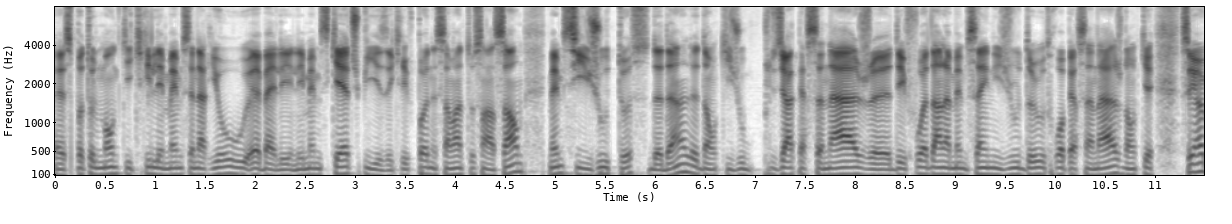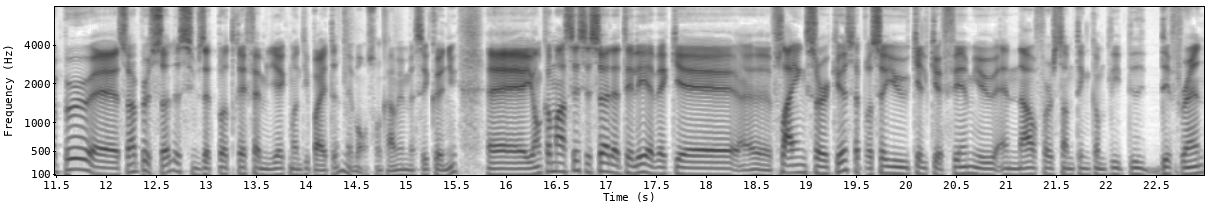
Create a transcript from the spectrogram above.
Euh, c'est pas tout le monde qui écrit les mêmes scénarios, euh, ben, les, mêmes sketchs, puis ils écrivent pas nécessairement tous ensemble, même s'ils jouent tous dedans. donc ils jouent plusieurs personnages. euh, des fois dans la même scène, ils jouent deux ou trois personnages. Donc euh, c'est un peu, euh, un peu ça. si vous n'êtes pas très familier avec Monty Python, mais bon, ils sont quand même assez connus. Ils ont commencé, c'est ça, à la télé avec Flying Circus. Après ça, il y a eu quelques films. Il y a eu And Now for Something Completely Different,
